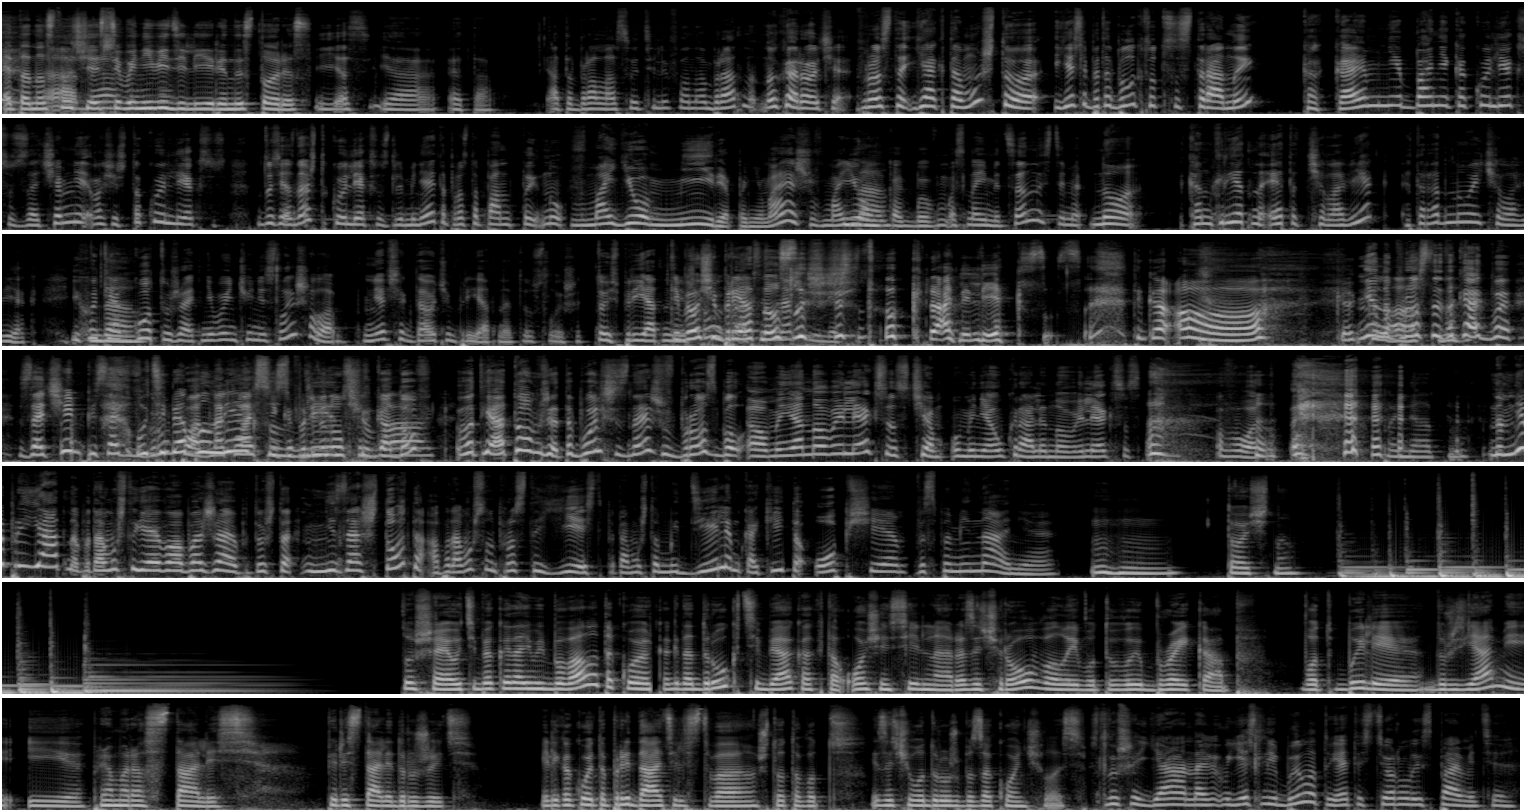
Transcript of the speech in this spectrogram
Это на А, случай, да, если вы не видели Ирины сторис. Yes, я это отобрала свой телефон обратно. Ну, короче, просто я к тому, что если бы это было кто-то со стороны, Какая мне баня, какой Lexus? Зачем мне вообще, что такое Lexus? Ну, то есть я знаю, что такое Lexus, для меня это просто понты. Ну, в моем мире, понимаешь, в моем, Да. как бы, в- с моими ценностями. Но конкретно этот человек — это родной человек. И хоть я Да. год уже от него ничего не слышала, мне всегда очень приятно это услышать. То есть приятно Тебе очень приятно услышать, что украли Lexus. Такая, о, как Не, ну просто классно». это как бы зачем писать в У группу тебя был одноклассников Lexus, блин, 90-х годов? чувак. Вот я о том же, это больше, знаешь, вброс был, а у меня новый Lexus, чем у меня украли новый Lexus. Вот. Понятно. Но мне приятно, потому что я его обожаю, потому что не за что-то, а потому что он просто есть, потому что мы делим какие-то общие воспоминания. Мгм, Точно. Слушай, а у тебя когда-нибудь бывало такое, когда друг тебя как-то очень сильно разочаровывал, и вот вы break up? Вот были друзьями и прямо расстались, перестали дружить? Или какое-то предательство, что-то вот из-за чего дружба закончилась? Слушай, я, если и было, то я это стерла из памяти.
